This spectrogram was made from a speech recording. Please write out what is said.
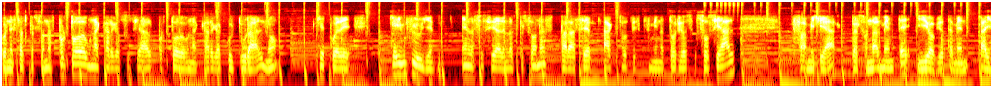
con estas personas por toda una carga social, por toda una carga cultural, ¿no? Que puede, que influye en la sociedad, en las personas, para hacer actos discriminatorios social, familiar, personalmente y obvio también hay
